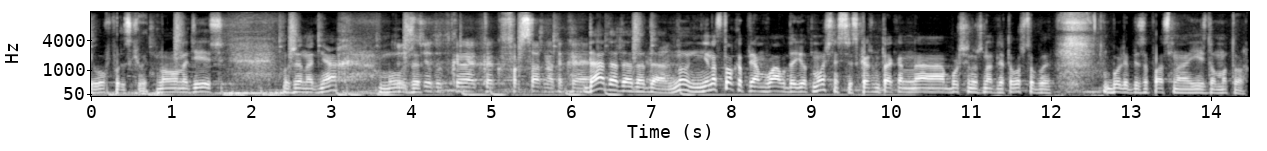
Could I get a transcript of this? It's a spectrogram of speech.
его впрыскивать. Но надеюсь, уже на днях мы То уже... есть это такая, как форсажная такая... Да, да, да, да, да. Ну, не настолько прям вау дает мощности, скажем так, она больше нужна для того, чтобы более безопасно ездил мотор.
